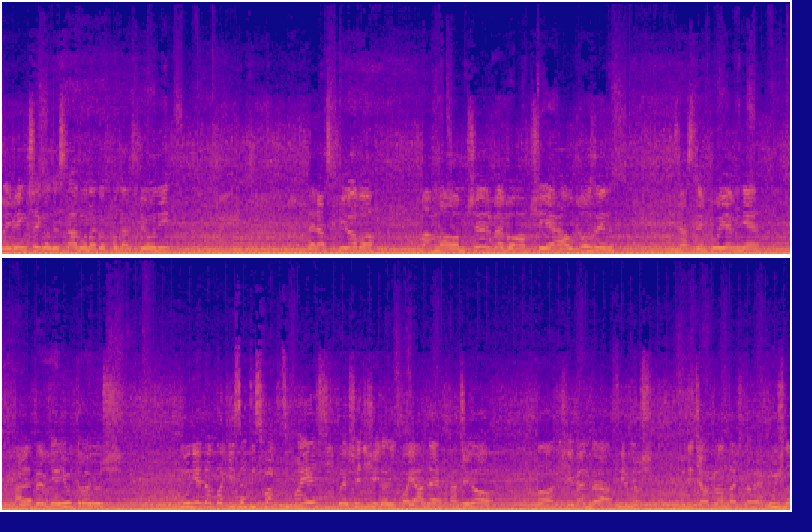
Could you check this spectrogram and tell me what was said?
największego zestawu na gospodarstwie Unii. Teraz chwilowo mam małą przerwę, bo przyjechał kuzyn i zastępuje mnie ale pewnie jutro już mu nie dam takiej satysfakcji pojeździć, bo jeszcze dzisiaj do nich pojadę znaczy no, no dzisiaj będę, a film już będziecie oglądać trochę późno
